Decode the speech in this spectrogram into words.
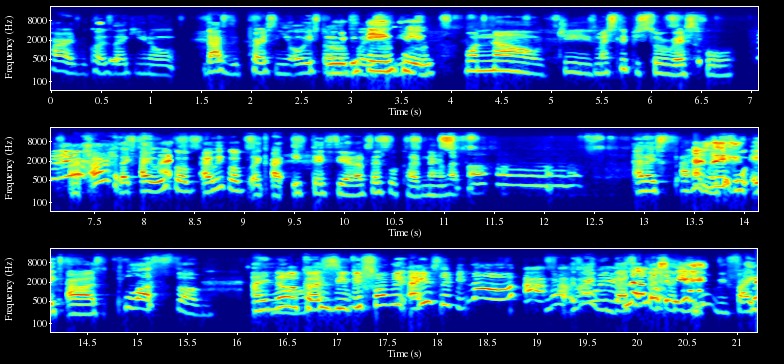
hard because like you know that's the person you always talk You to. for thinking. But now, geez, my sleep is so restful. I, I like I wake up I wake up like at eight thirty and I'm supposed to work at nine. I'm like, uh-huh. and I, I have As my full eight hours plus some. I know, No. because you before me, I used to be no. No, it's not even that. No, Sometimes you will be fighting.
